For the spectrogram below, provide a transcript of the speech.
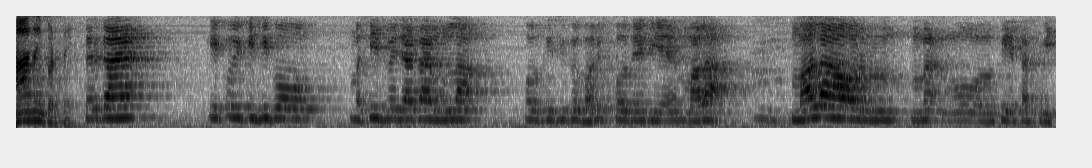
था नहीं पड़ते फिर कहा है कि कोई किसी को मस्जिद में जाता है मुल्ला और किसी को भगत को दे दिए माला। माला और होती है तस्वीर।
